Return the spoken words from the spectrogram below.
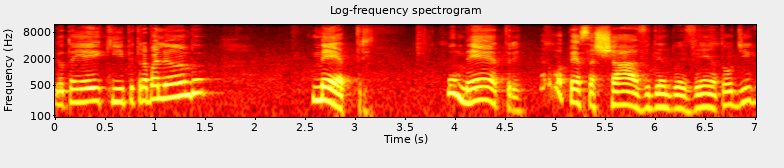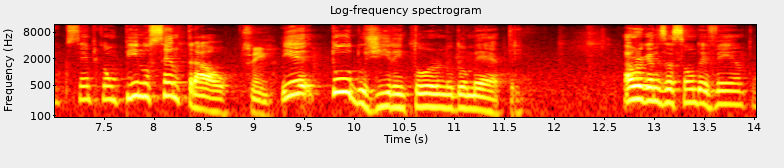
eu tenho a equipe trabalhando, metre. O metre é uma peça-chave dentro do evento, eu digo que sempre que é um pino central. Sim. E tudo gira em torno do metre. A organização do evento.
